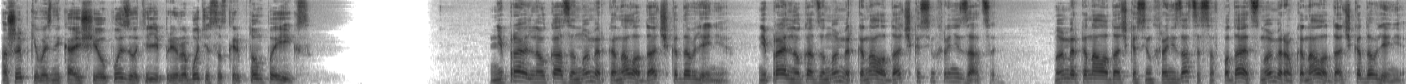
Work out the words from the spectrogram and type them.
Ошибки, возникающие у пользователей при работе со скриптом PX. Неправильно указан номер канала датчика давления. Неправильно указан номер канала датчика синхронизации. Номер канала датчика синхронизации совпадает с номером канала датчика давления.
